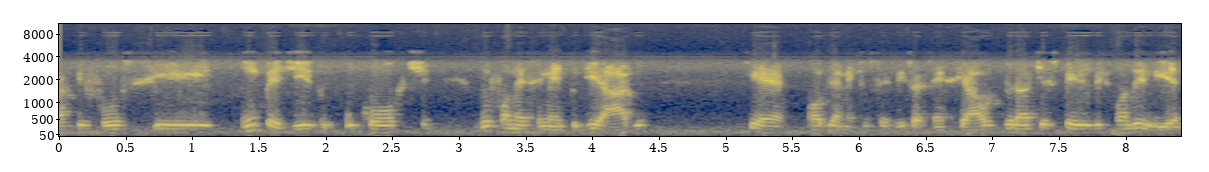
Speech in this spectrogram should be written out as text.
para que fosse impedido o corte do fornecimento de água, que é, obviamente, um serviço essencial durante esse período de pandemia.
